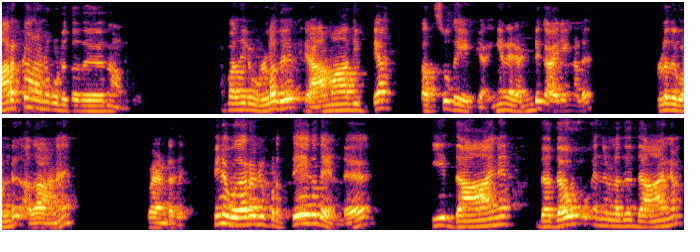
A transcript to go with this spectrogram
ആർക്കാണ് കൊടുത്തത് എന്നാണ് ചോദിക്കുന്നത് അപ്പൊ അതിലുള്ളത് രാമാദിപ്യ തത്സുദേഭ്യ ഇങ്ങനെ രണ്ട് കാര്യങ്ങൾ ഉള്ളത് കൊണ്ട് അതാണ് വേണ്ടത്. പിന്നെ വേറൊരു പ്രത്യേകതയുണ്ട്. ഈ ദാന ദദൗ എന്നുള്ളത് ദാനം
